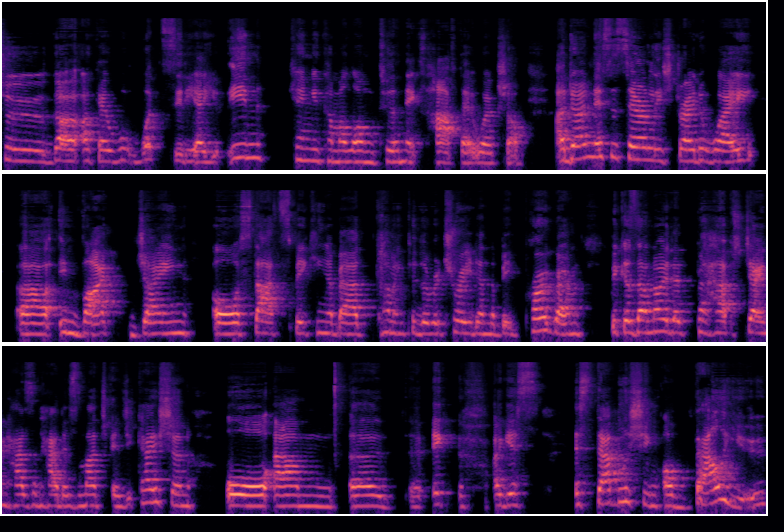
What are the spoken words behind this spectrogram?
to go, okay, well, what city are you in? Can you come along to the next half day workshop? I don't necessarily straight away uh, invite Jane or start speaking about coming to the retreat and the big program because I know that perhaps Jane hasn't had as much education or, um, uh, I guess, establishing of value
